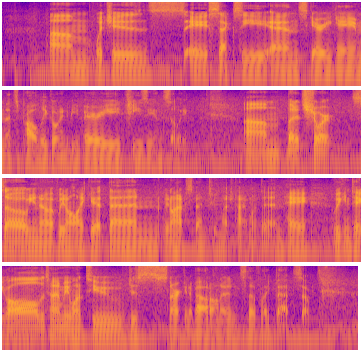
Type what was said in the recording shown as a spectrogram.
um, which is a sexy and scary game that's probably going to be very cheesy and silly. Um, but it's short, so you know if we don't like it, then we don't have to spend too much time with it. And hey, we can take all the time we want to just snarking about on it and stuff like that. So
